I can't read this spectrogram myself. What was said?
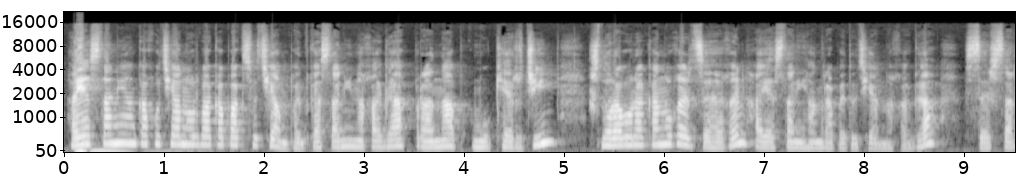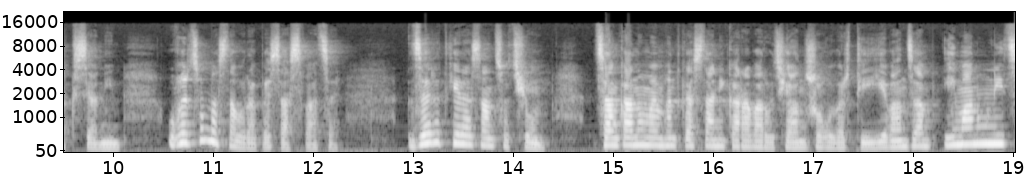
Հայաստանի անկախության օրվա կապակցությամբ Հնդկաստանի նախագահ Պրանապ Մուքերջին շնորհավորական ուղերձ է հղել Հայաստանի Հանրապետության նախագահ Սերժ Սարգսյանին։ Ուղերձում մասնավորապես ասված է. Ձերդ կերասանցություն Ցանկանում եմ Հնդկաստանի կառավարության ժողովրդի եւ անձամբ իմ անունից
